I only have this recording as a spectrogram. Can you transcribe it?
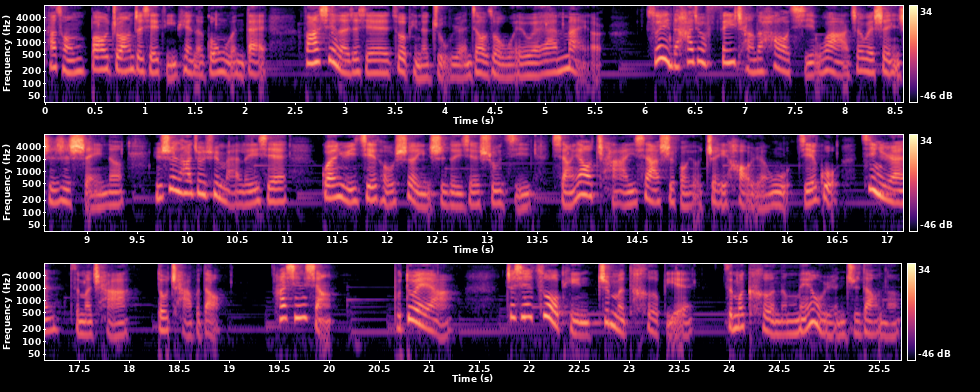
他从包装这些底片的公文袋，发现了这些作品的主人叫做维维安·迈尔。所以，他就非常的好奇，哇，这位摄影师是谁呢？于是他就去买了一些关于街头摄影师的一些书籍，想要查一下是否有这一号人物。结果竟然怎么查都查不到。他心想，不对啊，这些作品这么特别，怎么可能没有人知道呢？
